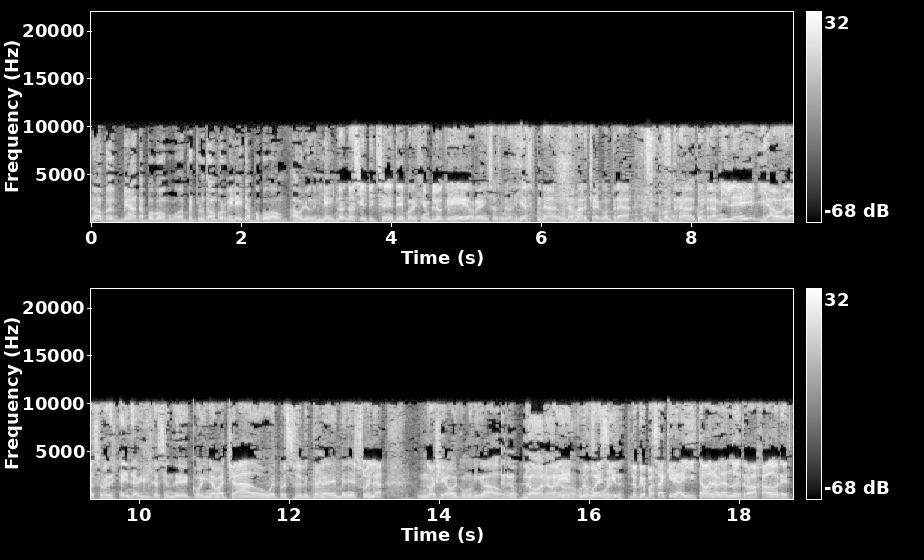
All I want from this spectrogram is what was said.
No, pero mira, tampoco, preguntaban por mi ley, tampoco hablo de mi ley. No, no hacía el pit CNT, por ejemplo, que organizó hace unos días una, una marcha contra, contra, contra mi ley y ahora sobre la inhabilitación de Corina Machado o el proceso electoral Eh. en Venezuela no ha llegado el comunicado. No, No, no, Está bien, uno puede supuesto. decir, lo que pasa es que ahí estaban hablando de trabajadores.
